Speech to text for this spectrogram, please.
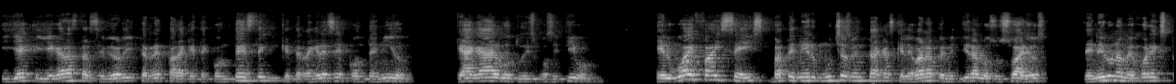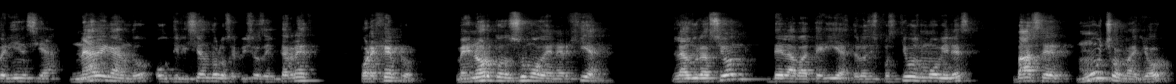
y, llegar hasta el servidor de Internet para que te conteste y que te regrese el contenido, que haga algo tu dispositivo. El Wi-Fi 6 va a tener muchas ventajas que le van a permitir a los usuarios tener una mejor experiencia navegando o utilizando los servicios de Internet. Por ejemplo, menor consumo de energía. La duración de la batería de los dispositivos móviles va a ser mucho mayor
